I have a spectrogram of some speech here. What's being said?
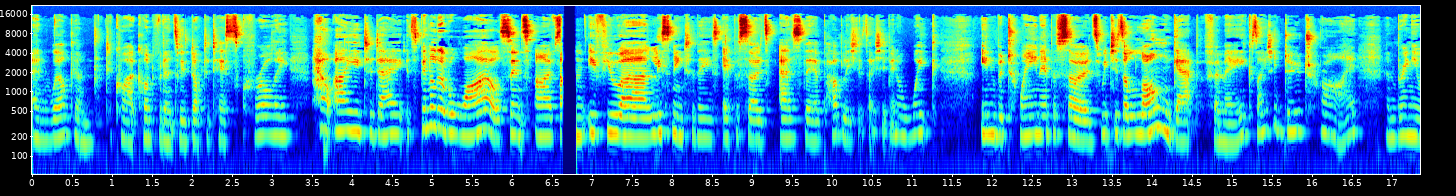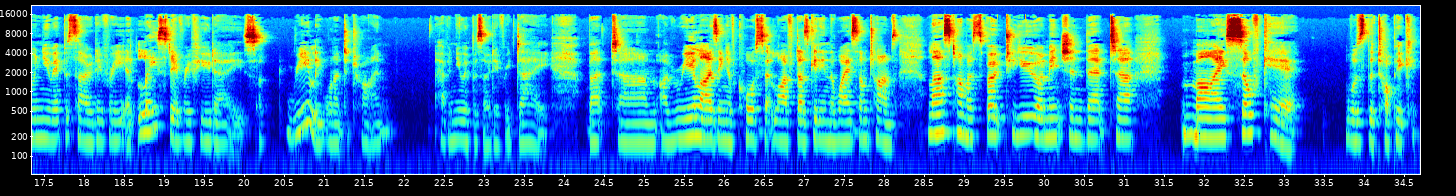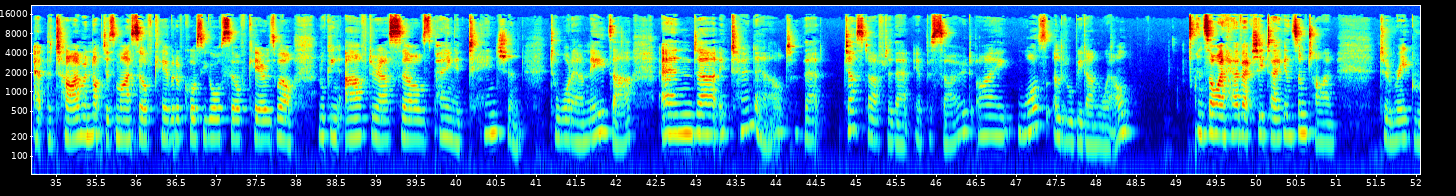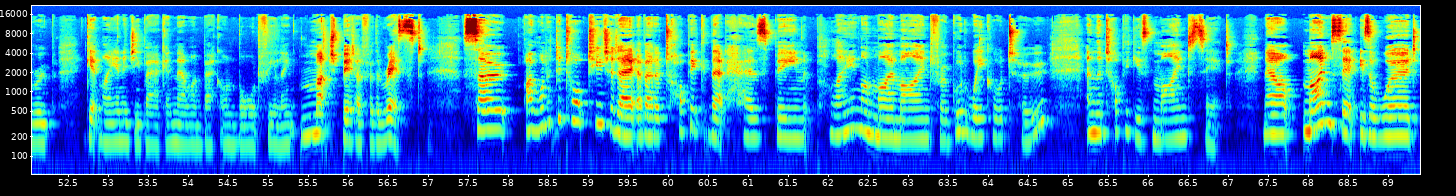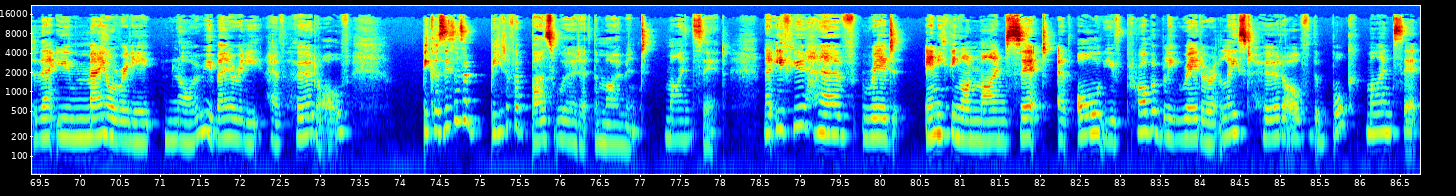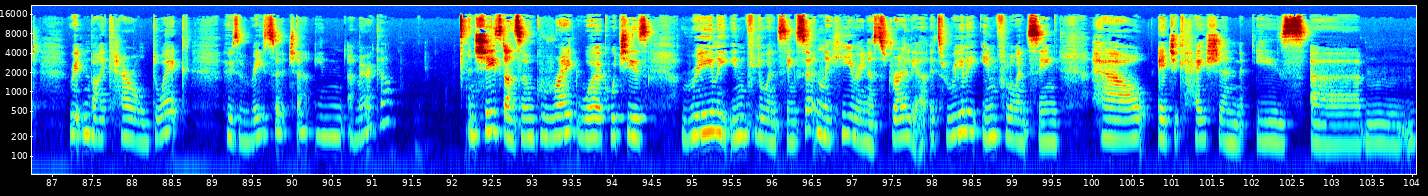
and welcome to Quiet Confidence with Dr. Tess Crawley. How are you today? It's been a little while since I've. Um, if you are listening to these episodes as they're published, it's actually been a week in between episodes, which is a long gap for me because I actually do try and bring you a new episode every, at least every few days. I really wanted to try and have a new episode every day. But um, I'm realizing, of course, that life does get in the way sometimes. Last time I spoke to you, I mentioned that uh, my self care was the topic at the time, and not just my self care, but of course your self care as well. Looking after ourselves, paying attention to what our needs are. And uh, it turned out that just after that episode, I was a little bit unwell. And so I have actually taken some time to regroup get my energy back, and now I'm back on board feeling much better for the rest. So, I wanted to talk to you today about a topic that has been playing on my mind for a good week or two, and the topic is mindset. Now, mindset is a word that you may already know, you may already have heard of, because this is a bit of a buzzword at the moment mindset. Now, if you have read anything on mindset at all, you've probably read or at least heard of the book Mindset, written by Carol Dweck, who's a researcher in America. And she's done some great work, which is really influencing, certainly here in Australia, it's really influencing how education is. Um,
